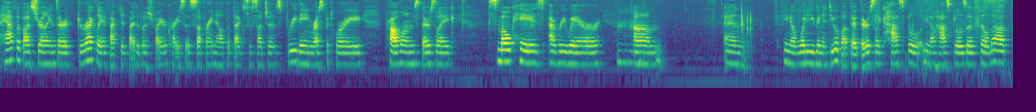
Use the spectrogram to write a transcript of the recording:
half of Australians are directly affected by the bushfire crisis, suffering health effects such as breathing, respiratory problems. There's like smoke haze everywhere. Um, and you know, what are you going to do about that? There's like hospital, you know, hospitals have filled up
